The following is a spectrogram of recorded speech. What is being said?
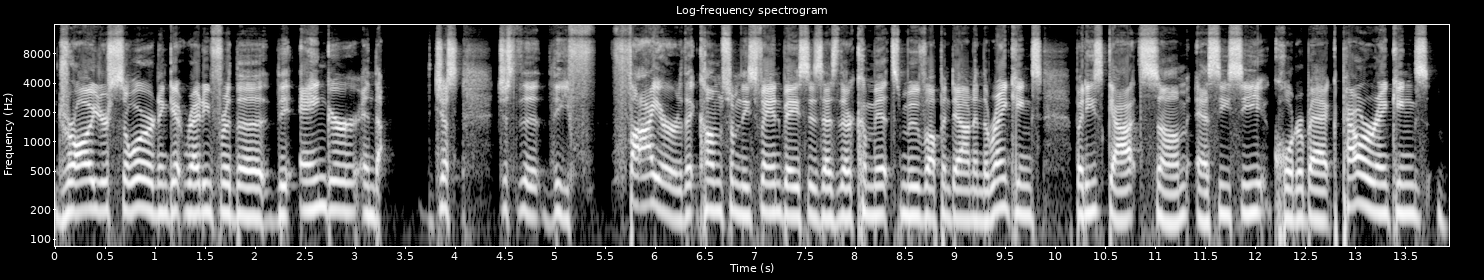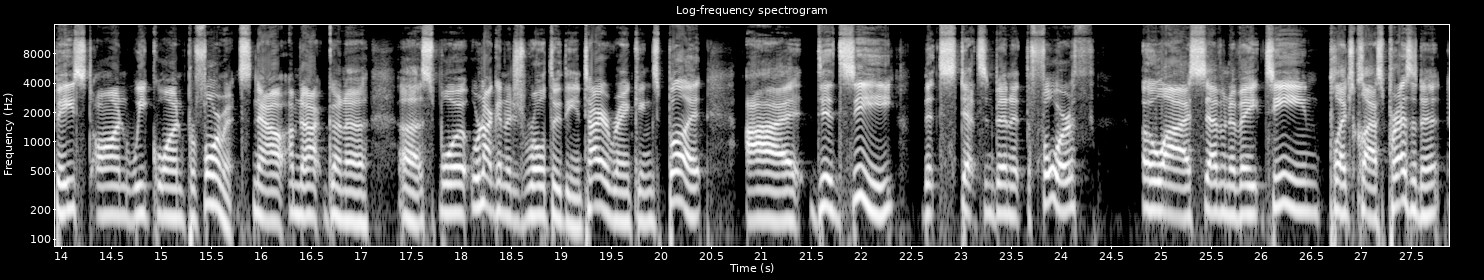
draw your sword and get ready for the the anger and the just just the the fire that comes from these fan bases as their commits move up and down in the rankings. But he's got some SEC quarterback power rankings based on week one performance. Now, I'm not going to uh, spoil, we're not going to just roll through the entire rankings, but I did see that Stetson Bennett, the fourth, OI 7 of 18, pledge class president,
